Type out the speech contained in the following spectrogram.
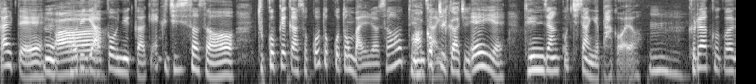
깔때 네. 아. 버리기 아까우니까 깨끗이 씻어서 두껍게 까서 꼬독꼬독 말려서 된장 껍질까지? 예예 된장 고추장에 박아요. 음. 그래 그거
